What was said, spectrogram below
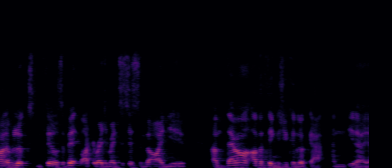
kind of looks and feels a bit like a regimented system that I knew. Um, there are other things you can look at, and you know,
